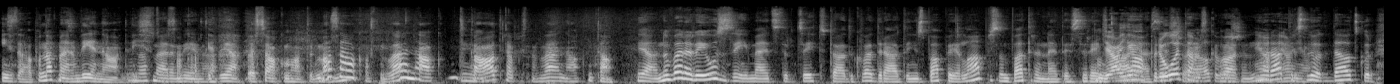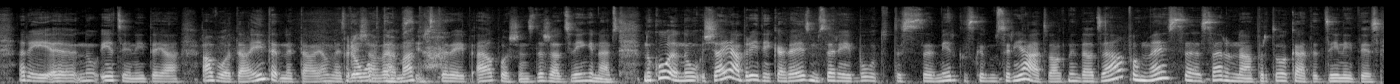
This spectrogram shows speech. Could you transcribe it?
izelpa. Un apmēram vienādi. Un apmēram vienādi, jā. Vai sākumā tur mazāk, pēc tam lēnāk, kā ātrāk, pēc tam lēnāk tā. Jā, nu var arī uzzīmēt starp citu tādu kvadrātiņu uz papīra lapas un patrenēties arī. Jā, jā, protams, ka var. Nu, var atrast ļoti daudz, kur arī eh, nu, iecienītajā avotā internetā, jā, mēs protams, tiešām varam atrast jā. arī elpošanas dažādas vingrinājumus. Nu, ko, nu, šajā brīdī, kā reiz mums arī būtu tas eh, mirklis, kad mums ir jāatvelk nedaudz elpu, un mēs eh, sarunā par to, kā tad cīnīties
